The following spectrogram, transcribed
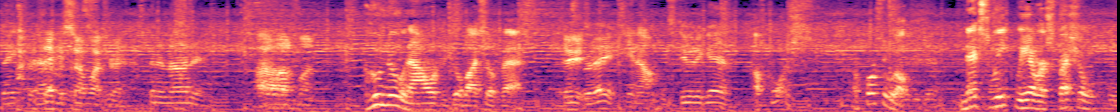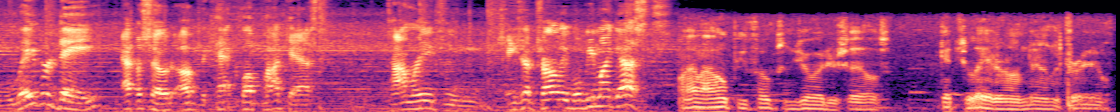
Thanks for having Thank having you so us. much, Rick. It's been an honor. Had a lot of fun. Who knew an hour could go by so fast? That's right. You know? Let's do it again. Of course. Of course we will. Next week we have our special Labor Day episode of the Cat Club podcast. Tom Reed from Change Up Charlie will be my guest. Well, I hope you folks enjoyed yourselves. Catch you later on down the trail.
